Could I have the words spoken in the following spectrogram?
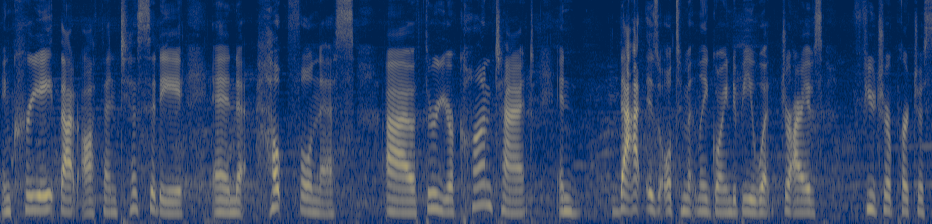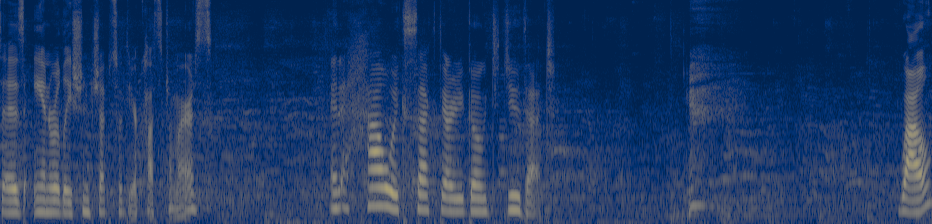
and create that authenticity and helpfulness uh, through your content and that is ultimately going to be what drives future purchases and relationships with your customers. And how exactly are you going to do that? Well,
